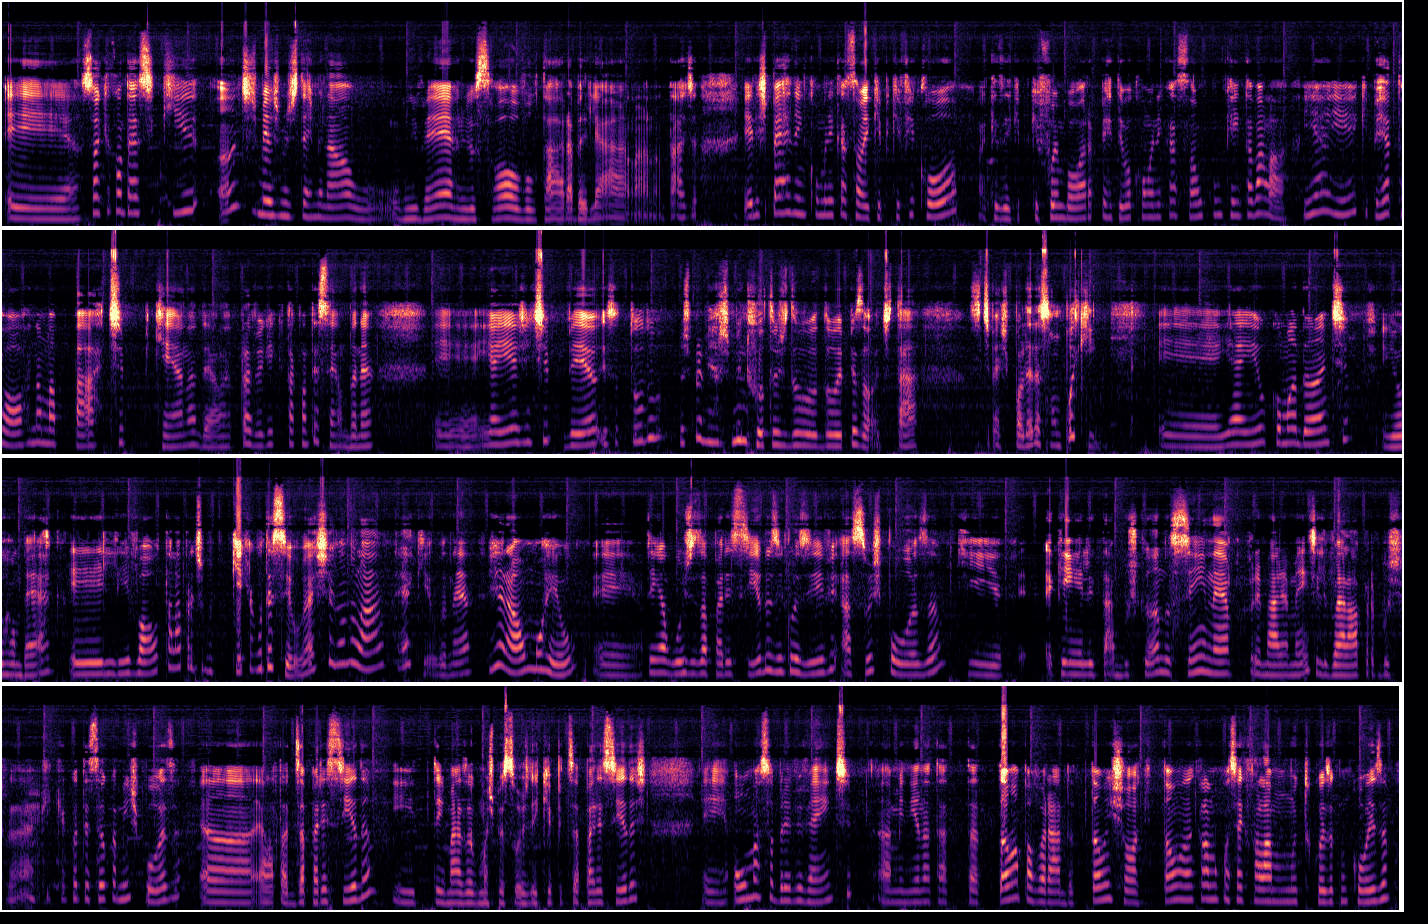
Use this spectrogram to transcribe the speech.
É, só que acontece que antes mesmo de terminar o, o, inverno e o sol voltar a brilhar lá na Antártida, eles perdem comunicação. A equipe que ficou, quer dizer, a equipe que foi embora, perdeu a comunicação com quem estava lá. E aí a equipe retorna uma parte pequena dela para ver o que está acontecendo, né? É, e aí a gente vê isso tudo nos primeiros minutos do, do episódio, tá? Se tiver spoiler é só um pouquinho. É, e aí o comandante, Johan Berg, ele volta lá pra tipo, o que, que aconteceu? Aí chegando lá, é aquilo, né? Geral morreu, é, tem alguns desaparecidos, inclusive a sua esposa, que é quem ele tá buscando, sim, né? Primariamente, ele vai lá para buscar ah, o que, que aconteceu com a minha esposa. Uh, ela tá desaparecida e tem mais algumas pessoas da equipe desaparecidas. É, uma sobrevivente, a menina tá, tá tão apavorada, tão em choque, tão que ela não consegue falar muito coisa com coisa,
